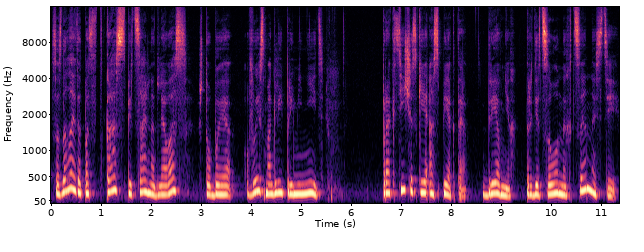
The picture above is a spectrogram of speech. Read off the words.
Создала этот подкаст специально для вас, чтобы вы смогли применить практические аспекты древних традиционных ценностей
